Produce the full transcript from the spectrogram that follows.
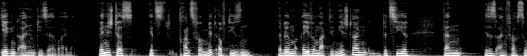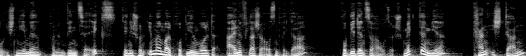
irgendeinem dieser Weine. Wenn ich das jetzt transformiert auf diesen Rewe-Markt in Nierstein beziehe, dann ist es einfach so, ich nehme von einem Winzer X, den ich schon immer mal probieren wollte, eine Flasche aus dem Regal, probiere den zu Hause. Schmeckt der mir, kann ich dann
